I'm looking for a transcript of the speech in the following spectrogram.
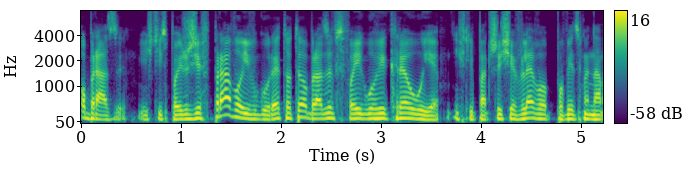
obrazy. Jeśli spojrzy się w prawo i w górę, to te obrazy w swojej głowie kreuje. Jeśli patrzy się w lewo, powiedzmy na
